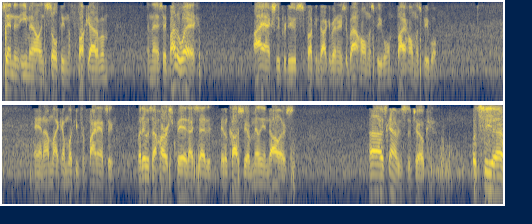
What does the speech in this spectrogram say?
send an email insulting the fuck out of them. And then I say, by the way, I actually produce fucking documentaries about homeless people, by homeless people. And I'm like, I'm looking for financing. But it was a harsh bid. I said, it'll cost you a million dollars. Uh, it was kind of just a joke. Let's see, uh...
